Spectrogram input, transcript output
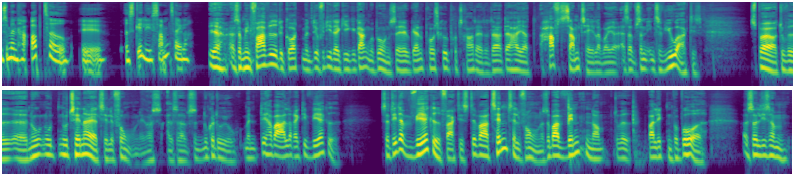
du simpelthen har optaget øh, adskillige samtaler. Ja, altså min far ved det godt, men det er fordi, da jeg gik i gang med bogen, så jeg vil gerne prøve at skrive et portræt af det. Der, der har jeg haft samtaler, hvor jeg, altså sådan interviewagtigt, spørger, du ved, øh, nu, nu, nu tænder jeg telefonen, ikke også? Altså, så nu kan du jo... Men det har bare aldrig rigtig virket. Så det, der virkede faktisk, det var at tænde telefonen, og så bare vende den om, du ved, bare lægge den på bordet. Og så ligesom,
